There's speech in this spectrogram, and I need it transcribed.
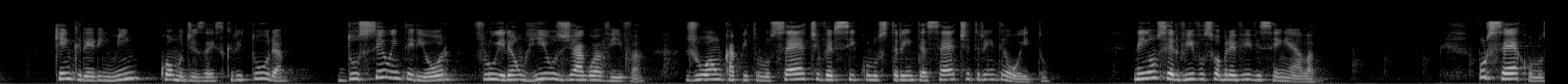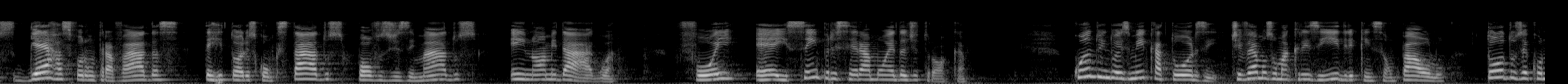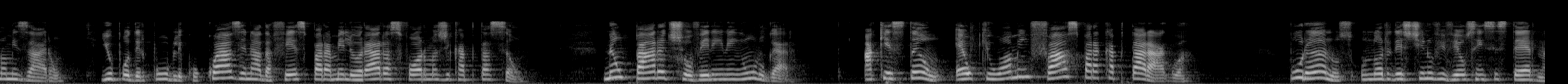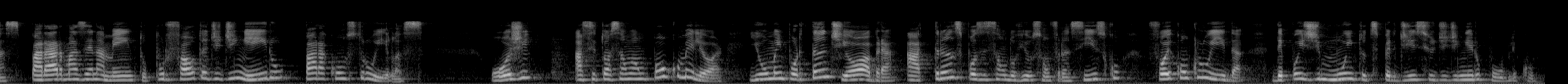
Quem crer em mim, como diz a Escritura, do seu interior fluirão rios de água viva. João capítulo 7, versículos 37 e 38. Nenhum ser vivo sobrevive sem ela. Por séculos, guerras foram travadas, territórios conquistados, povos dizimados, em nome da água foi, é e sempre será moeda de troca. Quando em 2014 tivemos uma crise hídrica em São Paulo, todos economizaram e o poder público quase nada fez para melhorar as formas de captação. Não para de chover em nenhum lugar. A questão é o que o homem faz para captar água. Por anos, o nordestino viveu sem cisternas para armazenamento por falta de dinheiro para construí-las. Hoje, a situação é um pouco melhor e uma importante obra, a transposição do Rio São Francisco, foi concluída depois de muito desperdício de dinheiro público.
